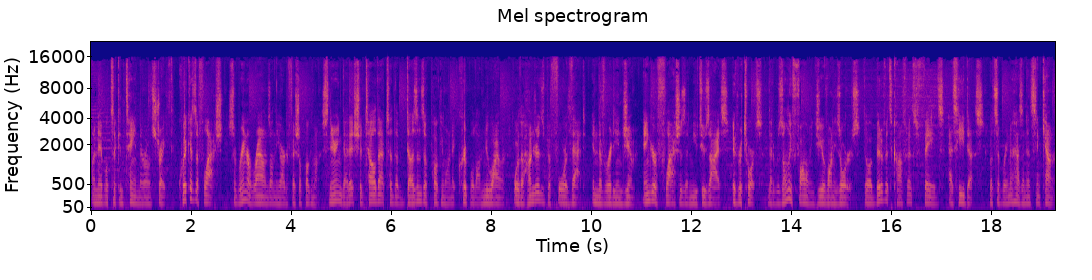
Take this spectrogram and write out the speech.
unable to contain their own strength. Quick as a flash, Sabrina rounds on the artificial Pokemon, sneering that it should tell that to the dozens of Pokemon it crippled on New Island, or the hundreds before that in the Viridian Gym. Anger flashes in Mewtwo's eyes. It retorts that it was only following Giovanni's orders, though a bit of its confidence fades as he does. But Sabrina has an instant counter,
